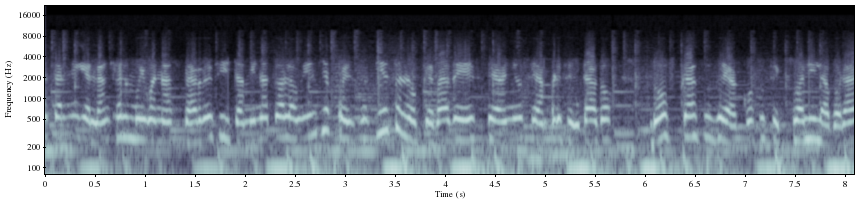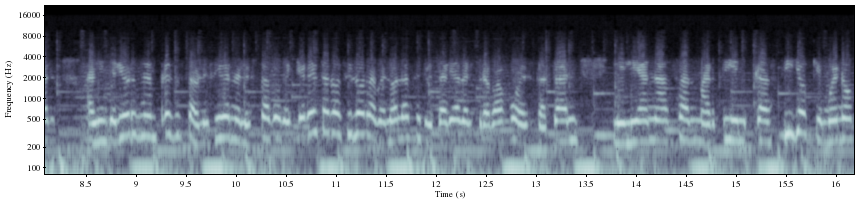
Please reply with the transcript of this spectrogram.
¿Qué tal Miguel Ángel? Muy buenas tardes y también a toda la audiencia. Pues así es, en lo que va de este año se han presentado dos casos de acoso sexual y laboral al interior de una empresa establecida en el estado de Querétaro. Así lo reveló la secretaria del Trabajo Estatal, Liliana San Martín Castillo, quien, bueno,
